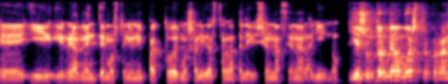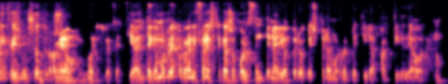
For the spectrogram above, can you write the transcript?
eh, y, realmente hemos tenido un impacto, hemos salido hasta en la televisión nacional allí, ¿no? Y es un torneo vuestro que organizáis vosotros. Un torneo vuestro, efectivamente, que hemos organizado en este caso por el centenario, pero que esperamos repetir a partir de ahora, ¿no?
